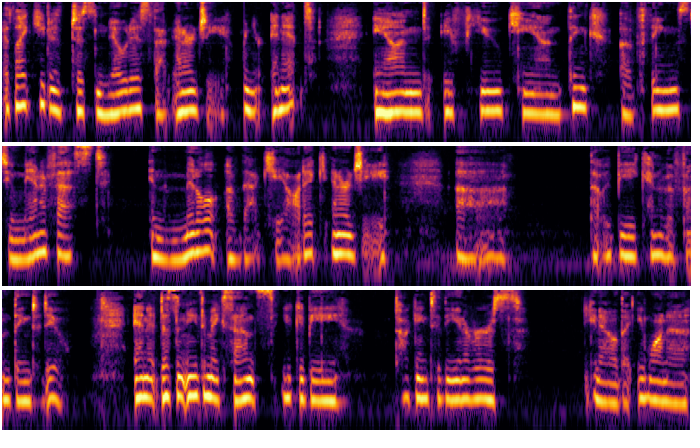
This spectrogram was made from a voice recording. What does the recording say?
I'd like you to just notice that energy when you're in it. And if you can think of things to manifest in the middle of that chaotic energy, uh, that would be kind of a fun thing to do. And it doesn't need to make sense. You could be talking to the universe, you know, that you want a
